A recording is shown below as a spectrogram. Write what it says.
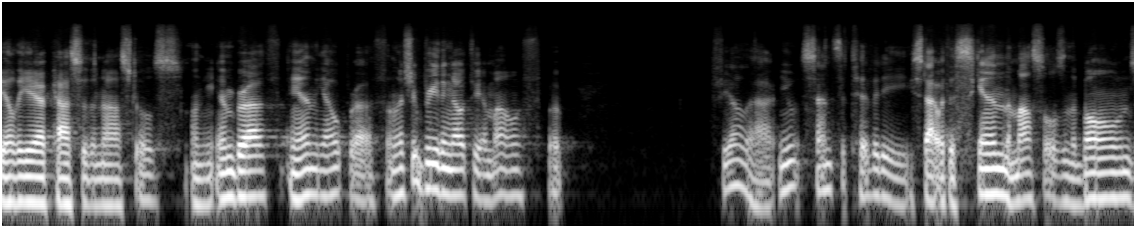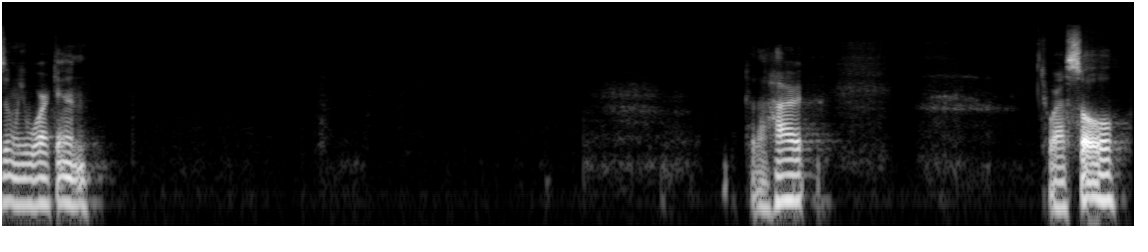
Feel the air pass through the nostrils on the in breath and the out breath, unless you're breathing out through your mouth, but feel that. You sensitivity. You start with the skin, the muscles, and the bones, and we work in. to the heart, to our soul.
